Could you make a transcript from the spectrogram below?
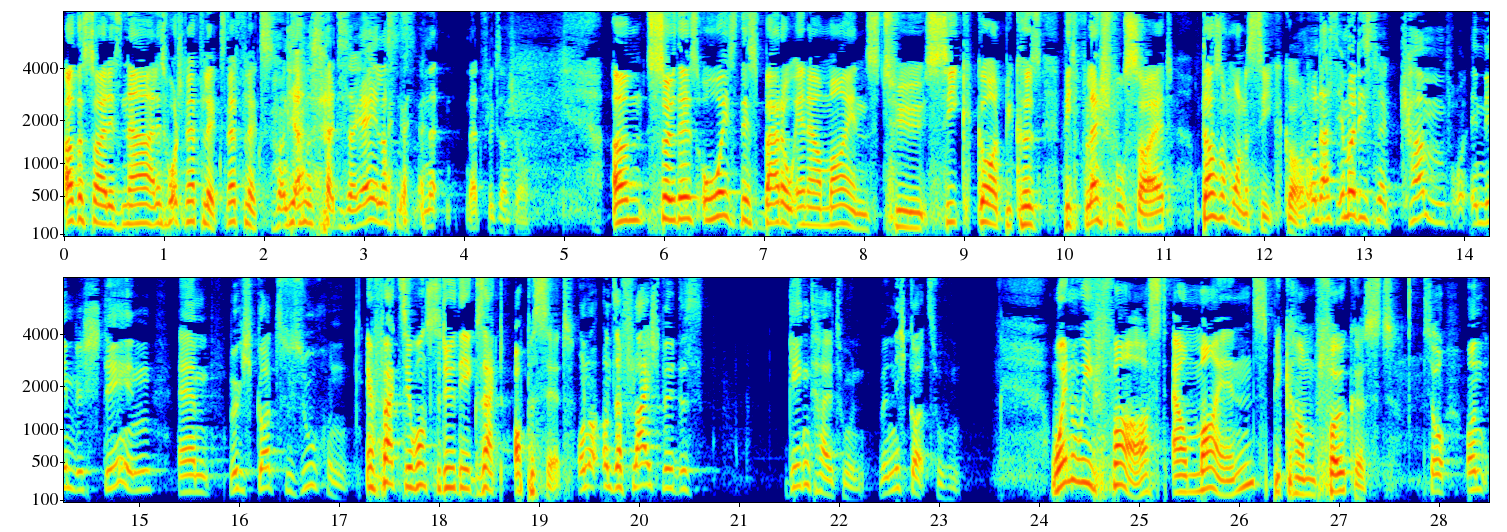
Other side is, nah, let's watch Netflix, Netflix. Und die andere Seite sagt, hey, lass uns Net- Netflix anschauen. Um, so there's always this battle in our minds to seek God because the fleshful side doesn't want to seek Und, God. und da ist immer dieser Kampf, in dem wir stehen, ähm, wirklich Gott zu suchen. In fact, it wants to do the exact opposite. Und unser Fleisch will das Gegenteil tun, will nicht Gott suchen. When we fast, our minds become focused. So, und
